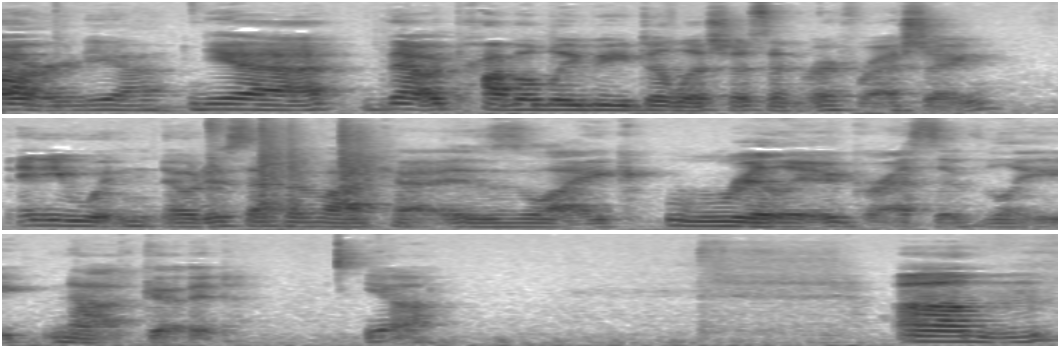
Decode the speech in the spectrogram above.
hard. Yeah. Yeah, that would probably be delicious and refreshing. And you wouldn't notice that the vodka is like really aggressively not good. Yeah. Um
